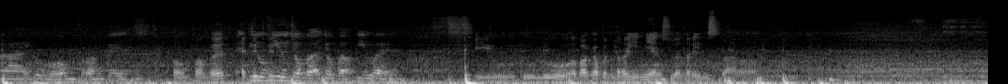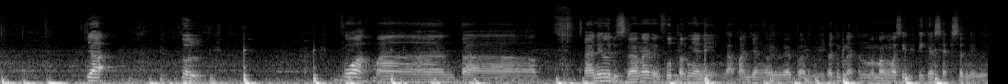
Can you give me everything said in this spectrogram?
Nah itu home front page. Page edit View view coba coba view aja. view dulu apakah benar ini yang sudah terinstall? Ya betul. Wah mantap. Nah ini lebih sederhana nih footernya nih nggak panjang kali lebar nih. Tapi kelihatan memang masih tiga section ini.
